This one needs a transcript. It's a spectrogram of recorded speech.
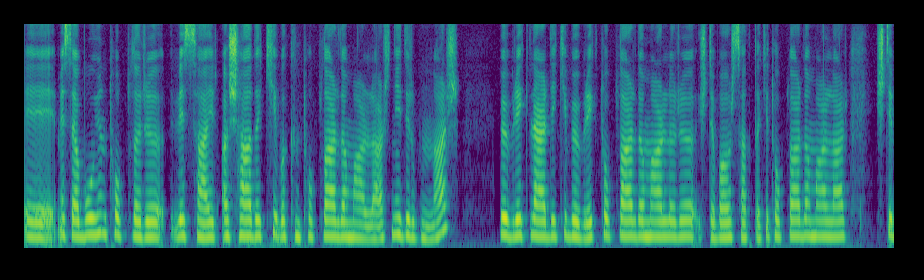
Ee, mesela boyun topları vesaire aşağıdaki bakın toplar damarlar nedir bunlar? Böbreklerdeki böbrek toplar damarları, işte bağırsaktaki toplar damarlar, işte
